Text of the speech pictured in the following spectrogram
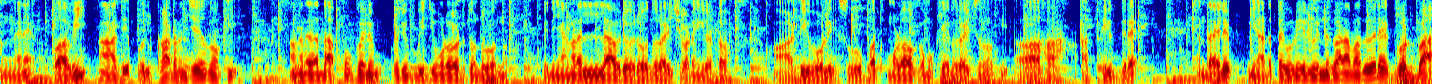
അങ്ങനെ പവി ആദ്യം ഉദ്ഘാടനം ചെയ്ത് നോക്കി. അങ്ങനെ തന്നെ അപ്പൂപ്പനും ഒരു ബിജി മുളക് എടുത്തുകൊണ്ട് വന്നു. പിന്നെ ഞങ്ങളെല്ലാവരും ഓരോന്ന് കഴിച്ചു തുടങ്ങി കേട്ടോ. അടിപൊളി സൂപ്പർ മുളകൊക്കെ മുക്കിയൊന്ന് കഴിച്ചു നോക്കി. ആഹാ അത്യുഗ്ര എന്തായാലും ഇനി അടുത്ത വീഡിയോയിൽ വീണ്ടും കാണാം. അതുവരെ ഗുഡ് ബൈ.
